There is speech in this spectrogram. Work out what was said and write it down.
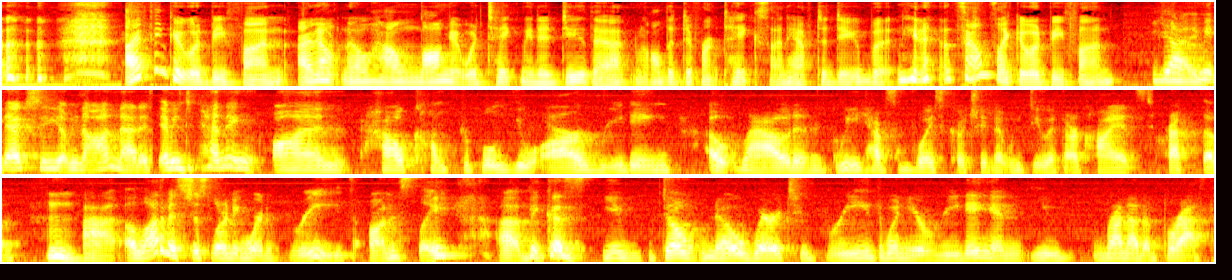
i think it would be fun i don't know how long it would take me to do that all the different takes i'd have to do but you know it sounds like it would be fun yeah, I mean, actually, I mean, on that, I mean, depending on how comfortable you are reading out loud, and we have some voice coaching that we do with our clients to prep them. Mm. Uh, a lot of it's just learning where to breathe, honestly, uh, because you don't know where to breathe when you're reading, and you run out of breath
